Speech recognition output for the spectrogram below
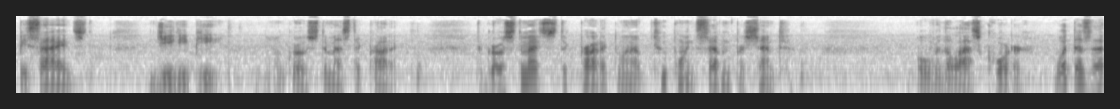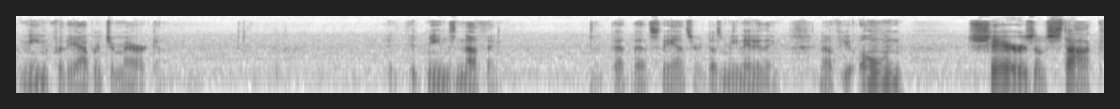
besides GDP, you know, gross domestic product. The gross domestic product went up 2.7% over the last quarter. What does that mean for the average American? It, it means nothing. That, that, that's the answer. It doesn't mean anything. Now, if you own shares of stock,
